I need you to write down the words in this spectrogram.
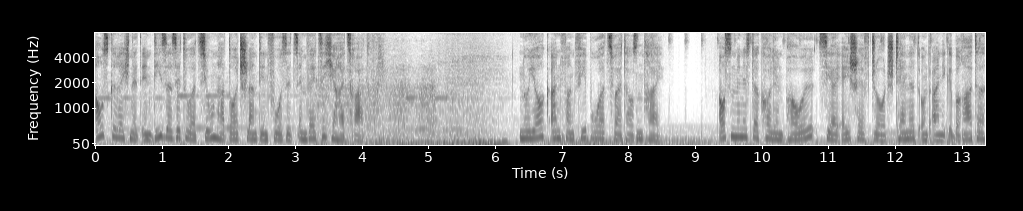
Ausgerechnet in dieser Situation hat Deutschland den Vorsitz im Weltsicherheitsrat. New York Anfang Februar 2003. Außenminister Colin Powell, CIA-Chef George Tenet und einige Berater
